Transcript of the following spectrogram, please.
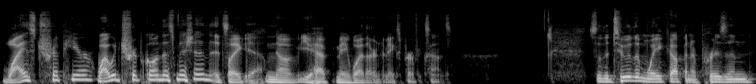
why is Trip here? Why would Trip go on this mission? It's like Yeah. no, you have Mayweather and it makes perfect sense. So the two of them wake up in a prison.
